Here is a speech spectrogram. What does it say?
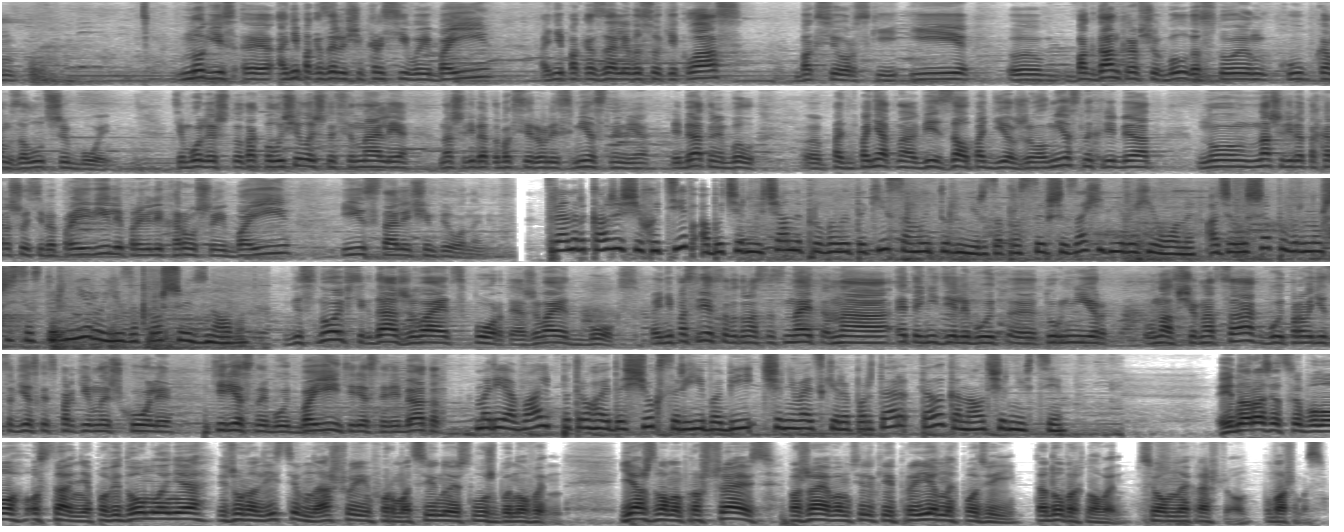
многие, э, они показали очень красивые бои, они показали высокий класс боксерский, и э, Богдан Кравчук был удостоен кубком за лучший бой. Тем более, что так получилось, что в финале наши ребята боксировали с местными ребятами. Был, э, пон- понятно, весь зал поддерживал местных ребят, но наши ребята хорошо себя проявили, провели хорошие бои и стали чемпионами. Тренер каже, що хотів, аби чернівчани провели такий самий турнір, запросивши західні регіони, адже лише повернувшися з турніру, їх запрошують знову. Весной всегда оживает спорт и оживает бокс. Э, Непосредственно вот у нас на, это- на этой неделе будет э, турнир у нас в Черновцах, будет проводиться в детской спортивной школе. Интересные будут бои, интересные ребята. Марія Валь, Петро Гайдащук, Сергій Бабій, Чернівецький репортер, телеканал Чернівці. І наразі це було останнє повідомлення від журналістів нашої інформаційної служби новин. Я ж з вами прощаюсь. Бажаю вам тільки приємних подій та добрих новин. Всього вам найкращого. Побачимось.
